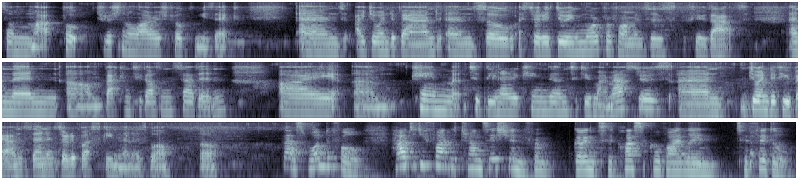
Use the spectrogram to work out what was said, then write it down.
some uh, folk, traditional Irish folk music, and I joined a band, and so I started doing more performances through that. And then um, back in 2007, I um, came to the United Kingdom to do my master's and joined a few bands then and started busking then as well. So that's wonderful. How did you find the transition from going to classical violin to fiddle?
